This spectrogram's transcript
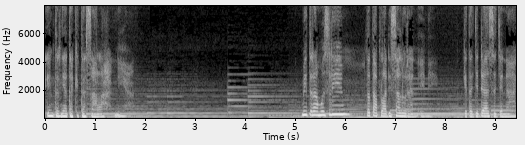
yang ternyata kita salah niat. Mitra Muslim, tetaplah di saluran ini. Kita jeda sejenak.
